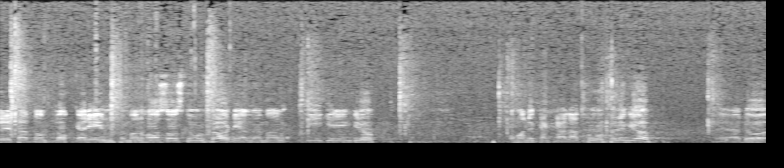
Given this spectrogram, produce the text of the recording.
omöjligt att de plockar in, för man har så stor fördel när man ligger i en grupp, om man nu kan kalla två för en grupp. Det är då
